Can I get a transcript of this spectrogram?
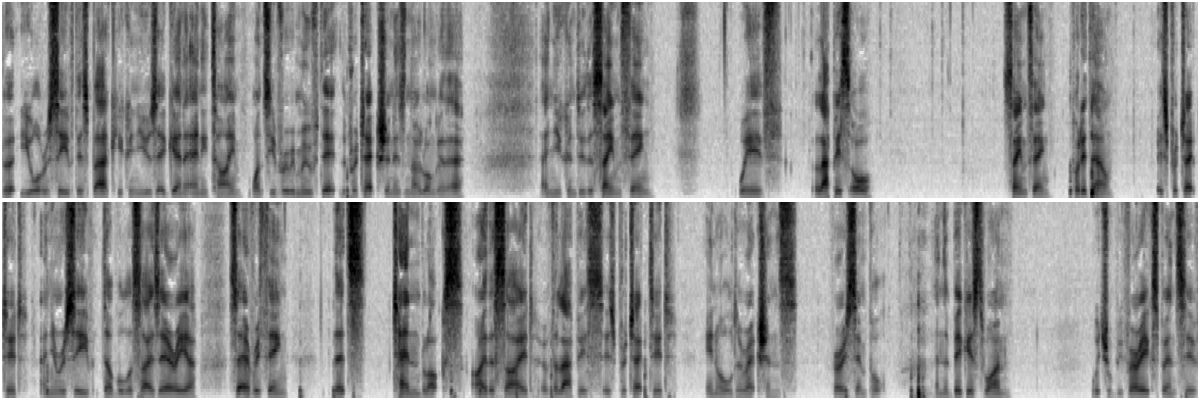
But you will receive this back. You can use it again at any time. Once you've removed it, the protection is no longer there. And you can do the same thing with lapis ore. Same thing. Put it down. It's protected and you receive double the size area. So everything that's 10 blocks either side of the lapis is protected in all directions. Very simple. And the biggest one, which will be very expensive,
